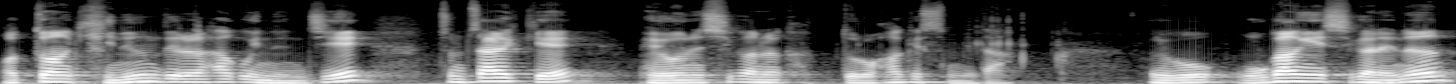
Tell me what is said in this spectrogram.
어떠한 기능들을 하고 있는지 좀 짧게 배우는 시간을 갖도록 하겠습니다. 그리고 5강의 시간에는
